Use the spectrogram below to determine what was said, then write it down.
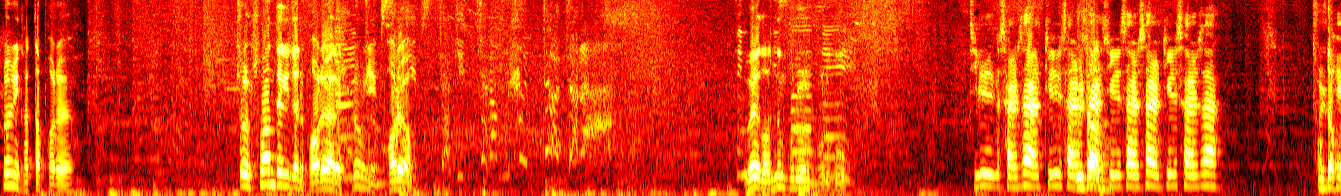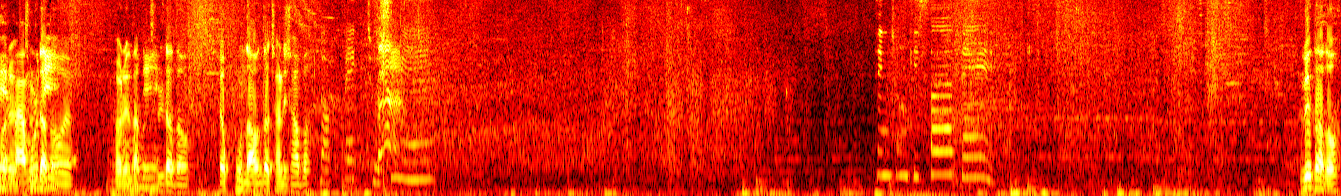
프로미 갖다 버려요. 쫄 소환되기 전에 버려야 돼 프로미 버려. 왜 넣는 구를 모르고 딜 살살, 딜둘 살살, 다. 딜 살살, 딜 살살. 둘 다 오케이, 버려 둘 다 마무리. 넣어요 별에다가 마무리. 둘 다 넣어 역풍 나온다 자리 잡아 너백 조심해. 생존기 써야 돼. 두 개 다 넣어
